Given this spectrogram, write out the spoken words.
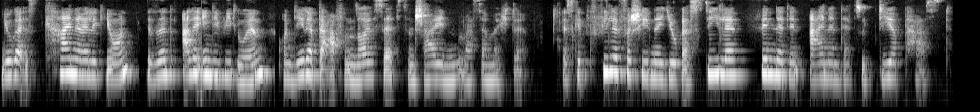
Yoga ist keine Religion. Wir sind alle Individuen und jeder darf und soll selbst entscheiden, was er möchte. Es gibt viele verschiedene Yoga-Stile. Finde den einen, der zu dir passt.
